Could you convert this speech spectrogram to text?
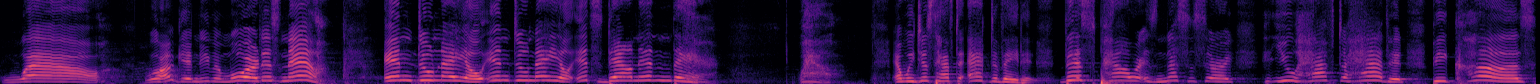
Wow. Well, I'm getting even more of this now. Enduneo, enduneo, it's down in there. Wow. And we just have to activate it. This power is necessary. You have to have it because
